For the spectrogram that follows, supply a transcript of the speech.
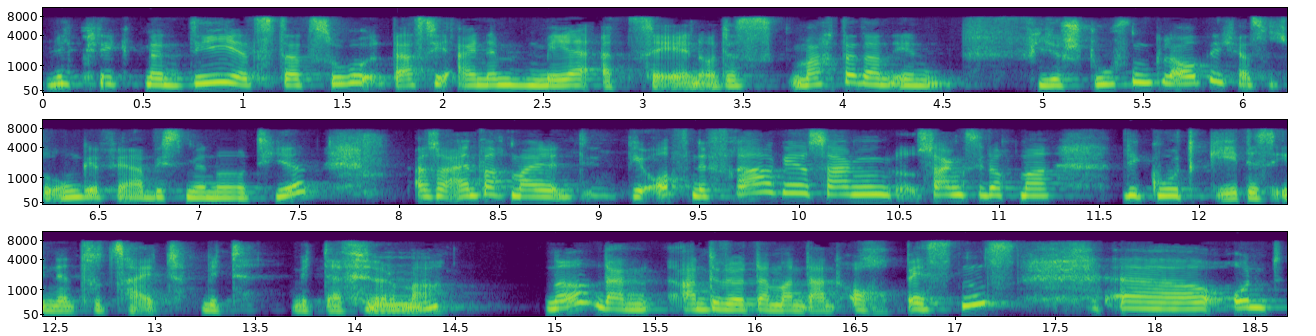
wie kriegt man die jetzt dazu, dass sie einem mehr erzählen? Und das macht er dann in vier Stufen, glaube ich. Also so ungefähr habe ich es mir notiert. Also einfach mal die, die, offene Frage, sagen, sagen Sie doch mal, wie gut geht es Ihnen zurzeit mit, mit der Firma? Mhm. Ne? Dann antwortet der Mandant auch bestens. Äh, und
